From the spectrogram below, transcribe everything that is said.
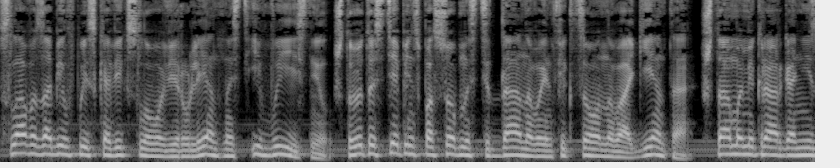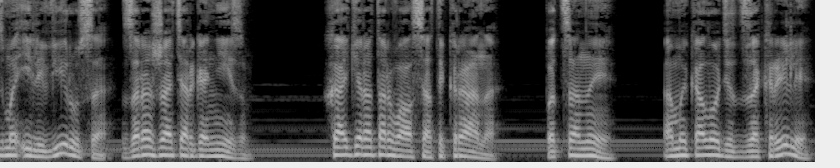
Слава забил в поисковик слово «вирулентность» и выяснил, что это степень способности данного инфекционного агента, штамма микроорганизма или вируса, заражать организм. Хакер оторвался от экрана. «Пацаны, а мы колодец закрыли?»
